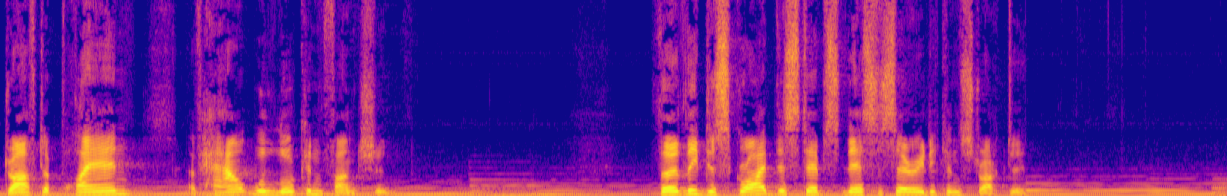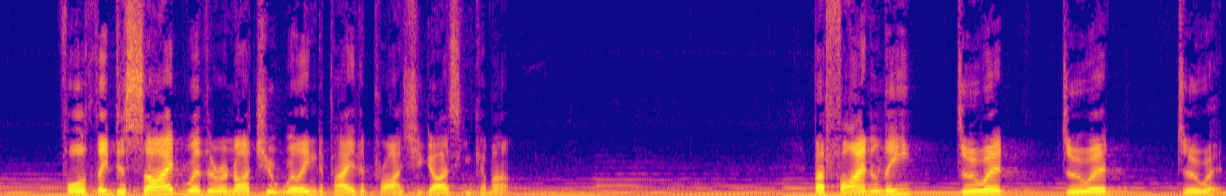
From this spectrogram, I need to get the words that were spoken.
draft a plan of how it will look and function. Thirdly, describe the steps necessary to construct it. Fourthly, decide whether or not you're willing to pay the price. You guys can come up. But finally, do it, do it, do it.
